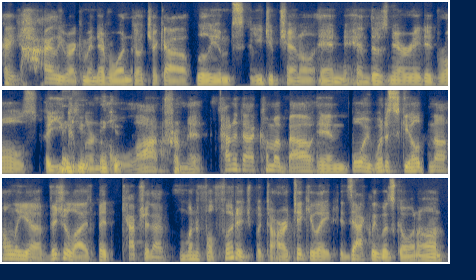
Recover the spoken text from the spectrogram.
I highly recommend everyone go check out William's YouTube channel and and those narrated rolls. Uh, you thank can you, learn a you. lot from it. How did that come about? And boy, what a skill! Not only uh, visualize but capture that wonderful footage, but to articulate exactly what's going on.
